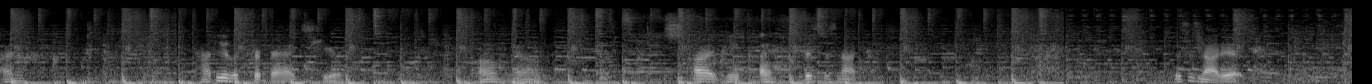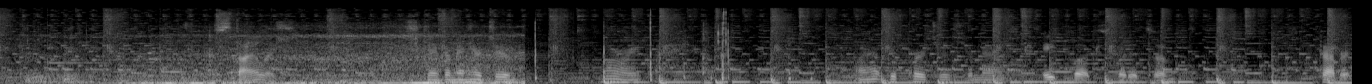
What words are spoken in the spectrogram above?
I don't. How do you look for bags here? Oh no. Alright, Pete. Uh, this is not. This is not it. Stylish. She came from in here too. Alright. I have to purchase the mask. Eight bucks, but it's um fabric.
